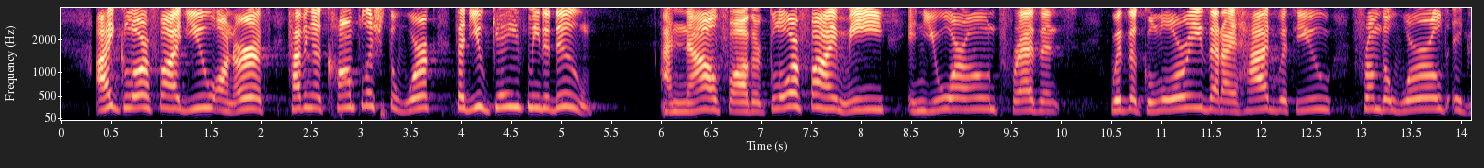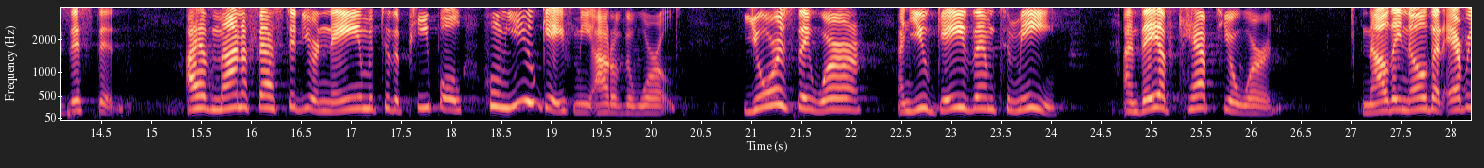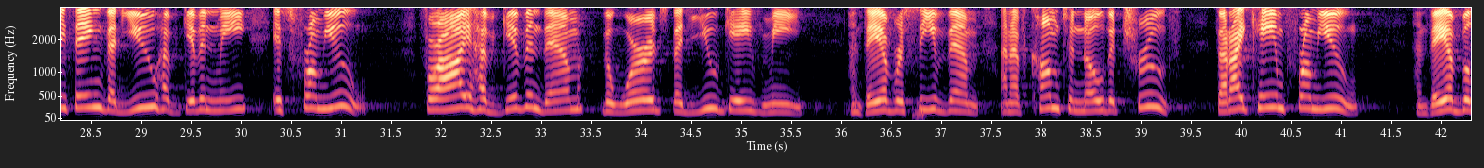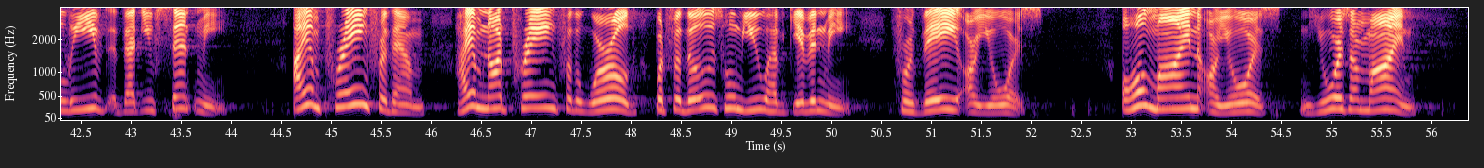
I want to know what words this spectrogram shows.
I glorified you on earth, having accomplished the work that you gave me to do. And now, Father, glorify me in your own presence with the glory that I had with you from the world existed. I have manifested your name to the people whom you gave me out of the world. Yours they were, and you gave them to me, and they have kept your word. Now they know that everything that you have given me is from you. For I have given them the words that you gave me, and they have received them and have come to know the truth that I came from you, and they have believed that you sent me. I am praying for them. I am not praying for the world, but for those whom you have given me, for they are yours. All mine are yours, and yours are mine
